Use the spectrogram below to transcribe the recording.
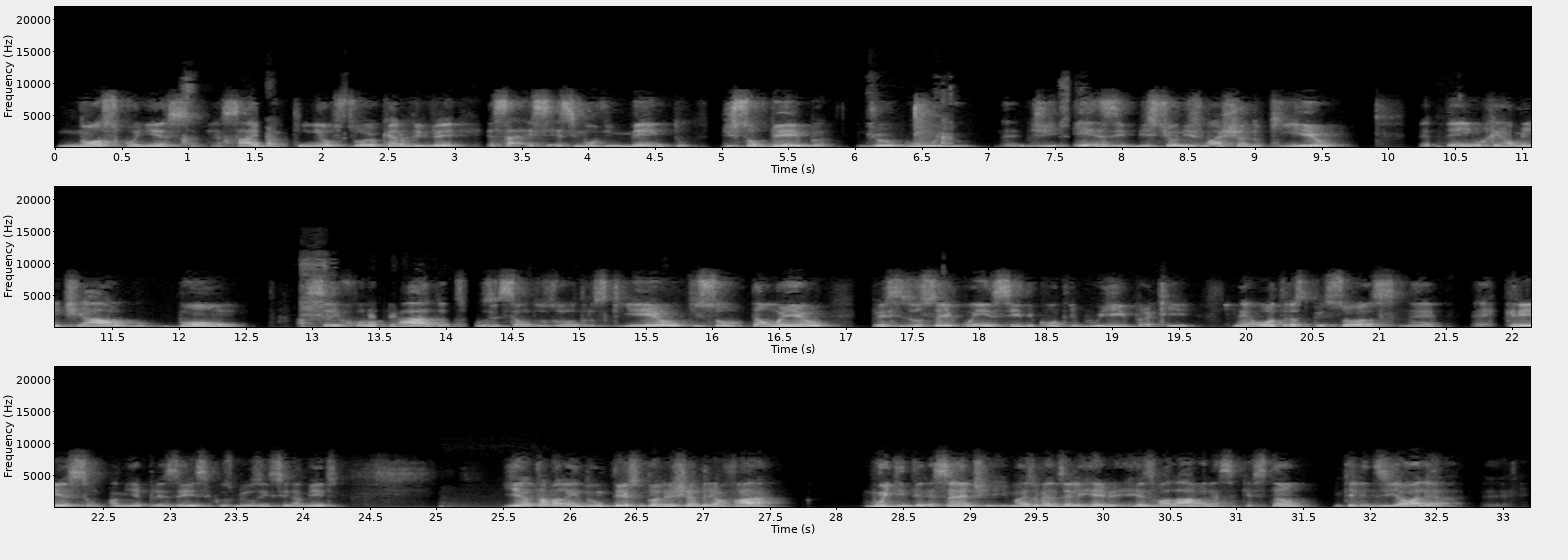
nos conheçam, né? saiba quem eu sou. Eu quero viver essa, esse, esse movimento de soberba, de orgulho, né? de exibicionismo, achando que eu né, tenho realmente algo bom a ser colocado à disposição dos outros, que eu, que sou tão eu, preciso ser conhecido e contribuir para que né, outras pessoas né, é, cresçam com a minha presença e com os meus ensinamentos. E eu estava lendo um texto do Alexandre Avar, muito interessante, e mais ou menos ele resvalava nessa questão, em que ele dizia: olha,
